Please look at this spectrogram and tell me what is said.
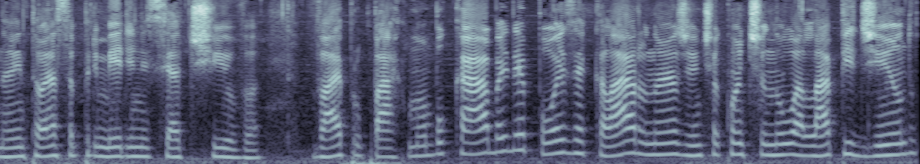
Né, então, essa primeira iniciativa vai para o Parque Mambucaba e depois, é claro, né, a gente continua lá pedindo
